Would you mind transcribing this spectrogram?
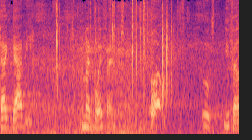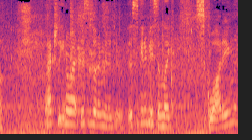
that gabby my boyfriend. Oh! Ooh, you fell. Actually you know what? This is what i'm gonna do. This is gonna be some like squatting.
